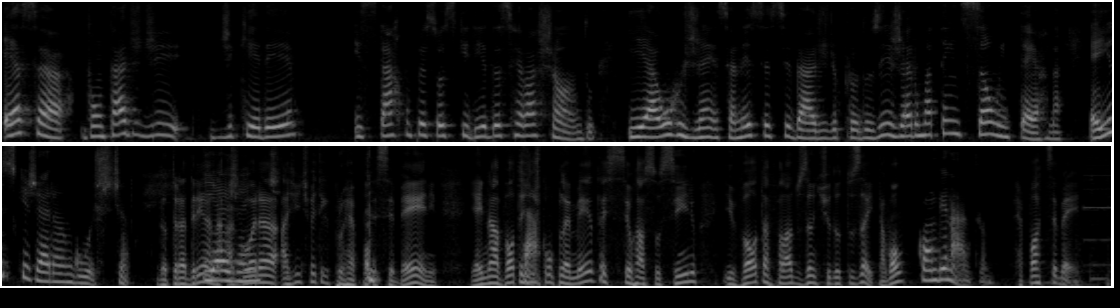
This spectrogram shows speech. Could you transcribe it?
essa vontade de, de querer estar com pessoas queridas relaxando e a urgência, a necessidade de produzir gera uma tensão interna. É isso que gera angústia. Doutora Adriana, a agora gente... a gente vai ter que ir para o repórter CBN e aí na volta tá. a gente complementa esse seu raciocínio e volta a falar dos antídotos aí, tá bom? Combinado. Repórter CBN.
